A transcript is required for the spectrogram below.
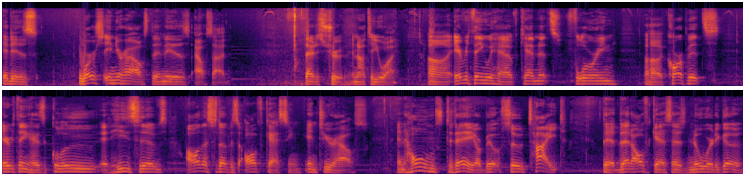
It is worse in your house than it is outside. That is true, and I'll tell you why. Uh, everything we have cabinets, flooring, uh, carpets, everything has glue, adhesives, all that stuff is off gassing into your house. And homes today are built so tight that that off gas has nowhere to go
